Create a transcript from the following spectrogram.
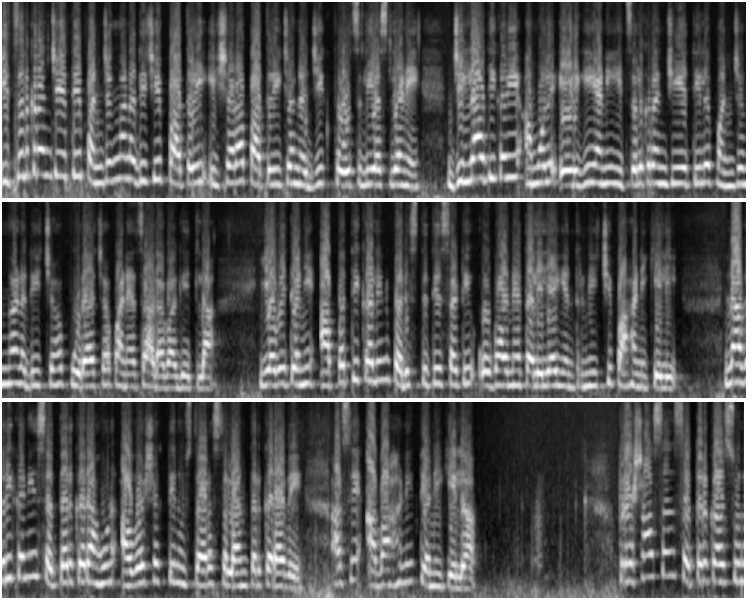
इचलकरंजी येथे पंचगंगा नदीची पातळी इशारा पातळीच्या नजीक पोहोचली असल्याने जिल्हाधिकारी अमोल एडगे यांनी इचलकरंजी येथील पंचगंगा नदीच्या पुराच्या पाण्याचा आढावा घेतला. यावेळी त्यांनी आपत्कालीन परिस्थितीसाठी उभारण्यात आलेल्या यंत्रणेची पाहणी केली. नागरिकांनी सतर्क राहून आवश्यकतेनुसार स्थलांतर करावे असे आवाहनही त्यांनी केलं. प्रशासन सतर्क असून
